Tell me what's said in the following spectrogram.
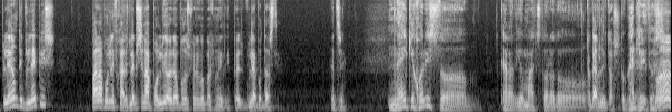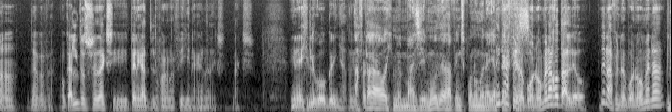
πλέον τη βλέπεις πάρα πολύ ευχάριστη. Βλέπεις ένα πολύ ωραίο ποδοσφαιρικό παιχνίδι βλέποντα τη. Έτσι. Ναι, και χωρίς το. Κάνα δύο μάτς τώρα το. Τον Καρλίτος. Τον Καρλίτος. Ναι, βέβαια. Ο Καρλίτος εντάξει, παίρνει κάτι τηλέφωνο να φύγει, να κάνει να δείξει. Εντάξει. Είναι, έχει λίγο γκρίνια. δεν Αυτά υπάρχει. όχι με μαζί μου, δεν θα αφήνεις υπονοούμενα για Δεν παίχτες. αφήνω υπονοούμενα, εγώ τα λέω. Δεν αφήνω υπονοούμενα. 10-12.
